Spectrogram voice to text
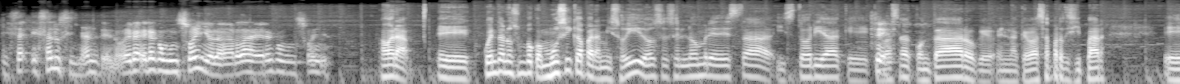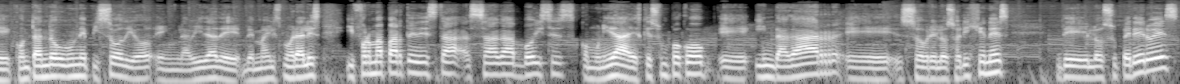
Es, alucinante, ¿no? Era, era como un sueño, la verdad, era como un sueño. Ahora, eh, cuéntanos un poco, Música para mis oídos es el nombre de esta historia que, vas a contar o que, en la que vas a participar. Eh, contando un episodio en la vida de, Miles Morales y forma parte de esta saga Voices Comunidades, que es un poco eh, indagar eh, sobre los orígenes de los superhéroes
